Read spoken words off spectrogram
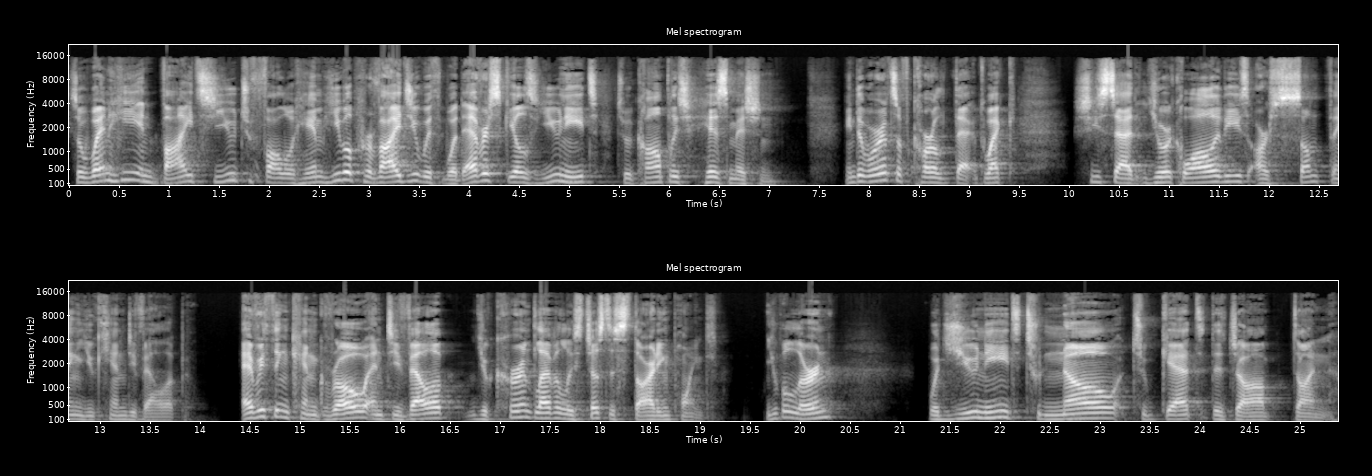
So when he invites you to follow him, he will provide you with whatever skills you need to accomplish his mission. In the words of Carl Dweck, she said, your qualities are something you can develop. Everything can grow and develop. Your current level is just a starting point. You will learn what you need to know to get the job done.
